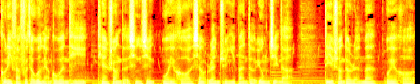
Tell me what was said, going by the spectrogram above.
歌里反复在问两个问题：天上的星星为何像人群一般的拥挤呢？地上的人们为何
